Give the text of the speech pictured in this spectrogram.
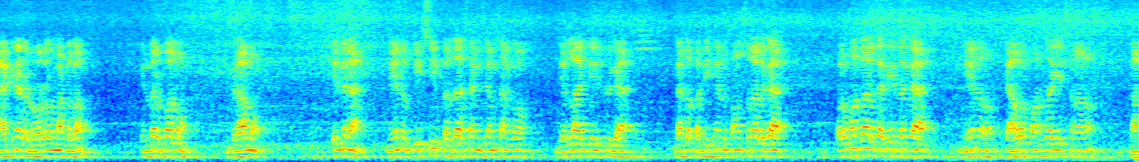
కాకినాడ రూరల్ మండలం ఇందరపాలెం గ్రామం చెందిన నేను బీసీ ప్రజా సంక్షేమ సంఘం జిల్లా అధ్యక్షుడిగా గత పదిహేను సంవత్సరాలుగా కులమతాలకు అతీతంగా నేను సేవలు కొనసాగిస్తున్నాను. నా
